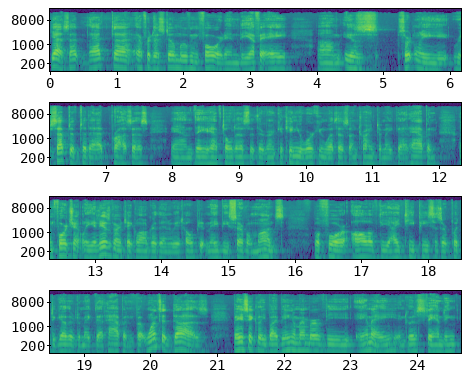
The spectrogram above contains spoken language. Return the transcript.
Yes, that, that uh, effort is still moving forward, and the FAA um, is certainly receptive to that process, and they have told us that they're going to continue working with us on trying to make that happen. Unfortunately, it is going to take longer than we had hoped. It may be several months before all of the IT pieces are put together to make that happen. But once it does, basically by being a member of the AMA in good standing,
